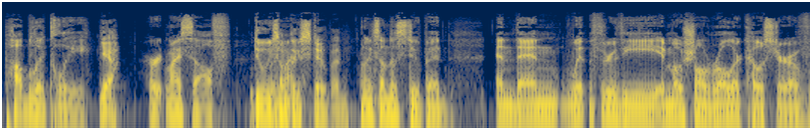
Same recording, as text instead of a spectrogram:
publicly yeah, hurt myself doing something my- stupid. doing something stupid, and then went through the emotional roller coaster of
